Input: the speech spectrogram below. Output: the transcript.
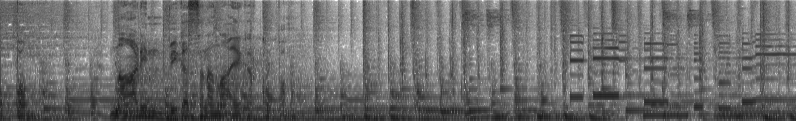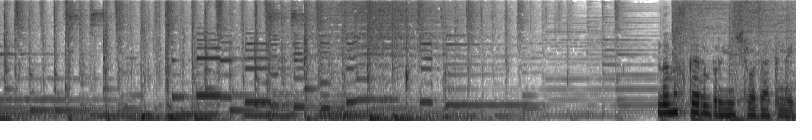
ഒപ്പം. നാടിൻ വികസന നായകർക്കൊപ്പം. നമസ്കാരം പ്രിയ ശ്രോതാക്കളെ.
